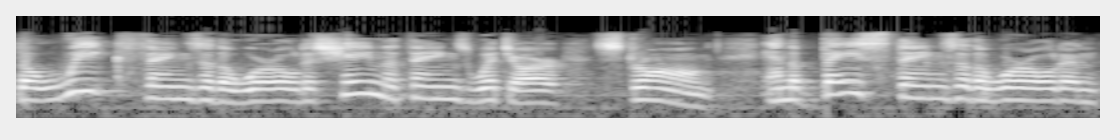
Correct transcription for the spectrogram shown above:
the weak things of the world to shame the things which are strong, and the base things of the world and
